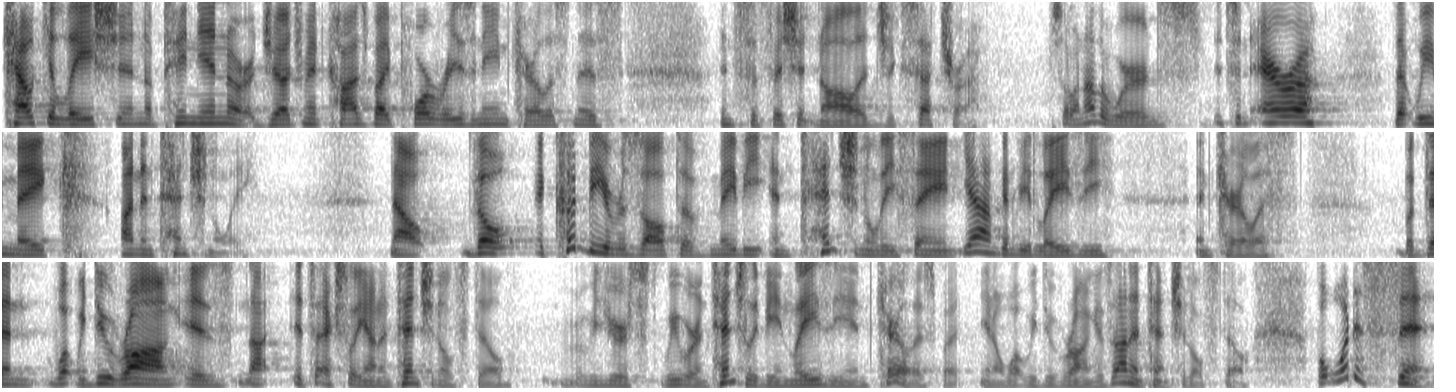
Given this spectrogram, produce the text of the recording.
calculation, opinion, or judgment caused by poor reasoning, carelessness, insufficient knowledge, etc. So, in other words, it's an error that we make unintentionally. Now, though it could be a result of maybe intentionally saying, yeah, I'm going to be lazy and careless, but then what we do wrong is not, it's actually unintentional still. We, were intentionally being lazy and careless, but you know, what we do wrong is unintentional still. But what is sin?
